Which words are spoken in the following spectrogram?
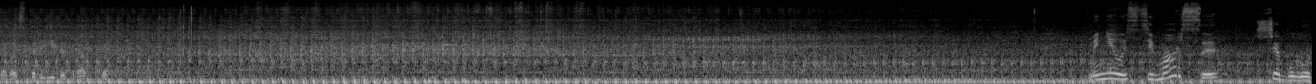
Зараз приїде трактор. Мені ось ці Марси, ще було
